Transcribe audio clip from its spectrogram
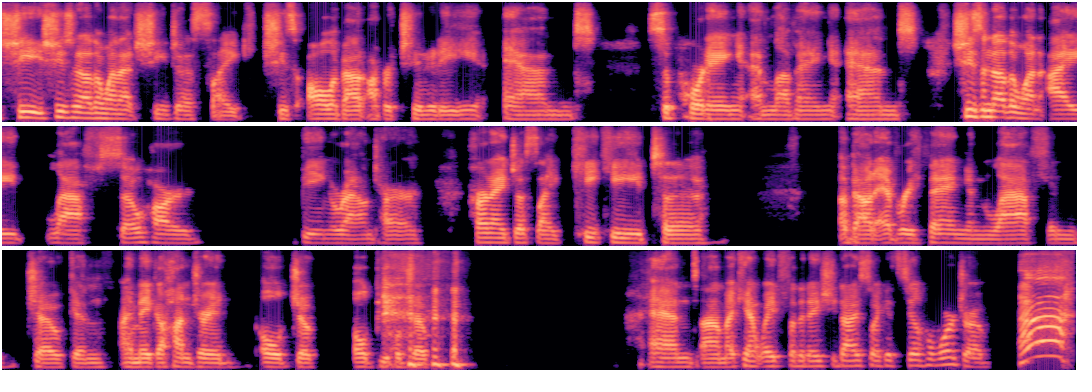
she she's another one that she just like she's all about opportunity and supporting and loving. And she's another one i laugh so hard being around her. Her and i just like kiki to about everything and laugh and joke. And i make a hundred old joke old people joke. And um, i can't wait for the day she dies so i can steal her wardrobe. Ah!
